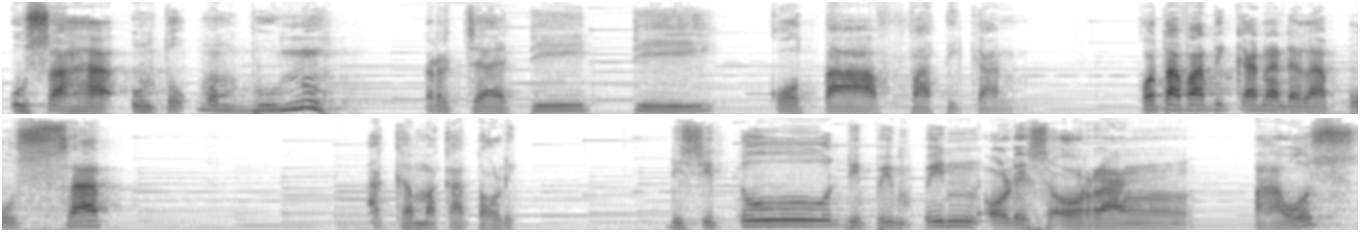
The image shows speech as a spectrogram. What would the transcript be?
usaha untuk membunuh terjadi di kota Vatikan. Kota Vatikan adalah pusat agama Katolik. Di situ dipimpin oleh seorang paus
